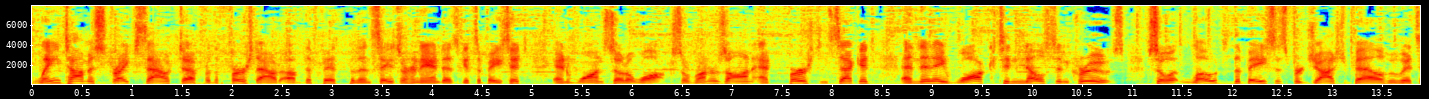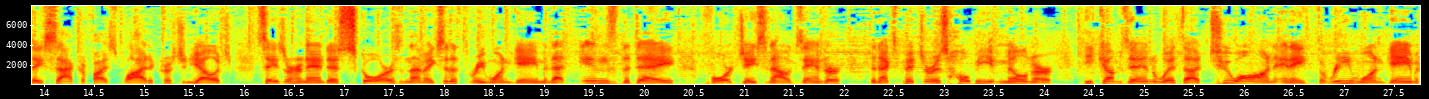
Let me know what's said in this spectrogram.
Lane Thomas strikes out uh, for the first out of the fifth, but then Cesar Hernandez gets a base hit and Juan Soto walks. So runners on at first and second, and then a walk to Nelson Cruz. So it loads the bases for Josh Bell, who hits a sacrifice fly to Christian Yelich. Cesar Hernandez scores, and that makes it a 3 1 game, and that ends the day for Jason Alexander. The next pitcher is Hoby Milner. He comes in with uh, two on in a 3 1 game,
